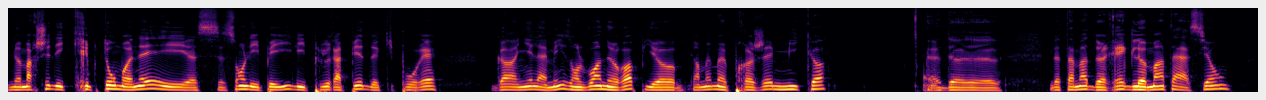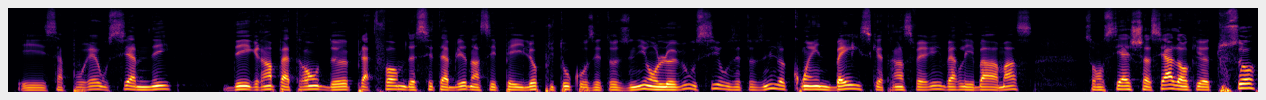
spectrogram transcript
le marché des crypto-monnaies et euh, ce sont les pays les plus rapides qui pourraient gagner la mise. On le voit en Europe, il y a quand même un projet MICA, euh, de, notamment de réglementation, et ça pourrait aussi amener des grands patrons de plateformes de s'établir dans ces pays-là plutôt qu'aux États-Unis. On l'a vu aussi aux États-Unis, le Coinbase qui a transféré vers les Bahamas son siège social. Donc, tout ça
